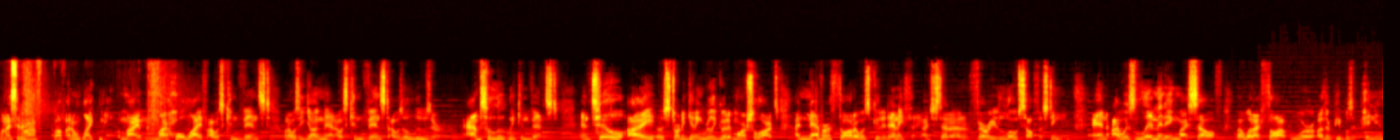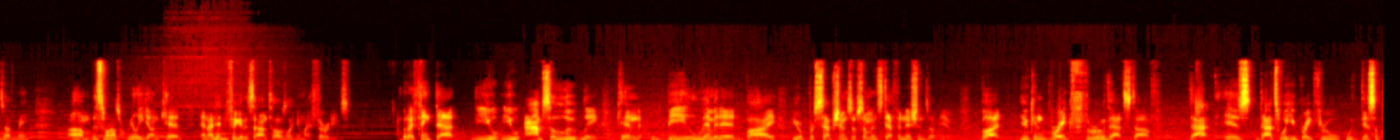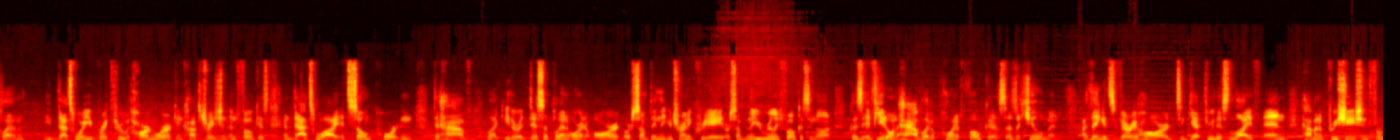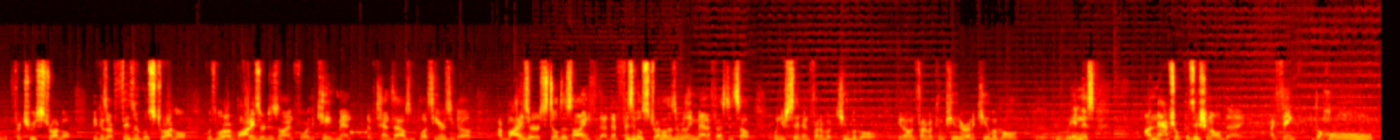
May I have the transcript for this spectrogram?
When I sit around and off, I don't like me. My my whole life, I was convinced. When I was a young man, I was convinced I was a loser. Absolutely convinced. Until I started getting really good at martial arts, I never thought I was good at anything. I just had a, a very low self-esteem, and I was limiting myself by what I thought were other people's opinions of me. Um, this is when I was a really young kid, and I didn't figure this out until I was like in my 30s. But I think that you you absolutely can be limited by your perceptions of someone's definitions of you. But you can break through that stuff. That is that's what you break through with discipline. You, that's where you break through with hard work and concentration and focus. And that's why it's so important to have like either a discipline or an art or something that you're trying to create or something that you're really focusing on. Because if you don't have like a point of focus as a human, I think it's very hard to get through this life and have an appreciation for, for true struggle. Because our physical struggle with what our bodies are designed for, the caveman of 10,000 plus years ago, our bodies are still designed for that. That physical struggle doesn't really manifest itself when you're sitting in front of a cubicle, you know, in front of a computer in a cubicle uh, in this unnatural position all day. I think the whole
